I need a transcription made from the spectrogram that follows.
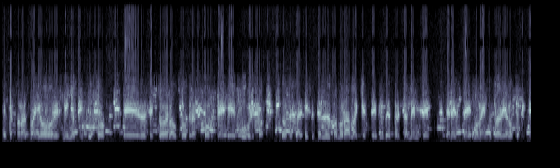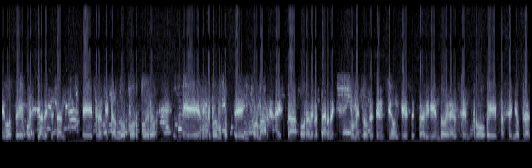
eh, personas mayores, niños, incluso el sector del autotransporte público. Entonces, ese es el panorama que se vive precisamente en este momento. Todavía los efectivos policiales están transitando por todo el es lo que podemos informar a esta hora de la tarde, momentos de tensión que se está viviendo en el centro paseño tras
